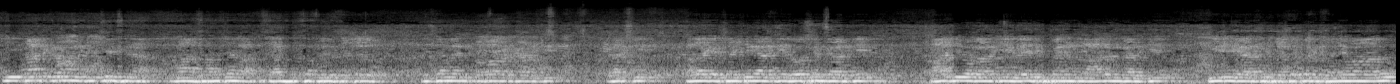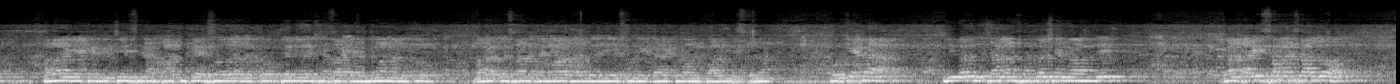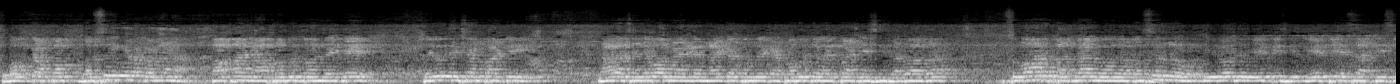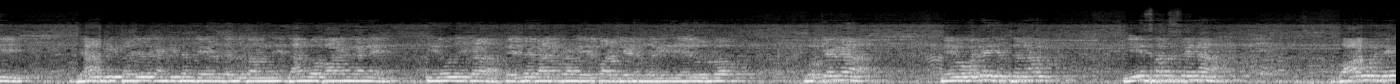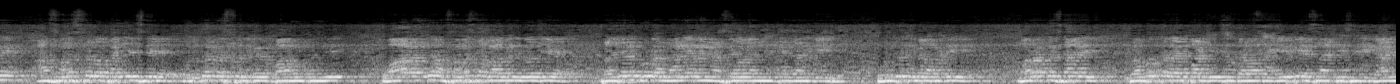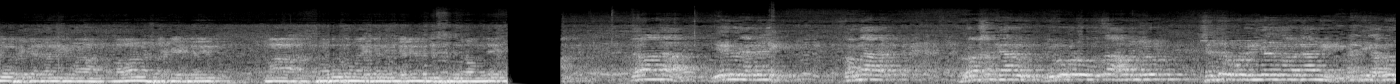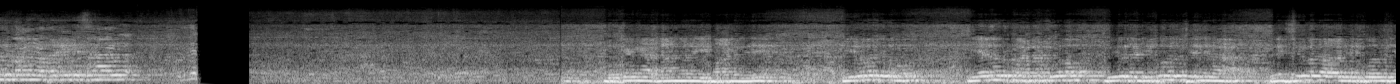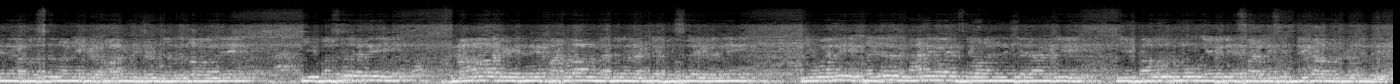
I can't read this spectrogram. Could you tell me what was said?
ఈ కార్యక్రమానికి ఇచ్చేసిన మా సహచర శాసనసభ్యులు పెద్దలు నిజమైన ప్రభాకర్ గారికి గారికి అలాగే శెట్టి గారికి రోషన్ గారికి ఆర్డీఓ గారికి వేదిక పైన ఉన్న ఆలం గారికి ఈడీ గారికి ప్రతి ఒక్కరికి ధన్యవాదాలు. అలాగే ఇక్కడికి చేసిన పాత్రికేయ సోదరులకు తెలుగుదేశం పార్టీ అభిమానులకు మరొకసారి ధన్యవాదాలు తెలియజేసుకుని ఈ కార్యక్రమాన్ని ప్రారంభిస్తున్నాం. ముఖ్యంగా ఈరోజు చాలా సంతోషంగా ఉంది. గత ఐదు సంవత్సరాల్లో ఒక్క బస్సు కూడా కొన్న పాపాన్ని ఆ ప్రభుత్వం అయితే తెలుగుదేశం పార్టీ నారా చంద్రబాబు నాయుడు గారి నాయకత్వంలో ఇక్కడ ప్రభుత్వం ఏర్పాటు చేసిన తర్వాత సుమారు పద్నాలుగు వందల బస్సులను ఈరోజు ఏపీసీ ఏపీఎస్ఆర్టీసీ జాతికి ప్రజలకు అంకితం చేయడం జరుగుతూ ఉంది. దానిలో భాగంగానే ఈరోజు ఇక్కడ పెద్ద కార్యక్రమం ఏర్పాటు చేయడం జరిగింది ఏలూరులో. ముఖ్యంగా మేము ఒకటే చెప్తున్నాం ఏ సంస్థ అయినా బాగుంటే ఆ సంస్థలో పనిచేసే ఉద్యోగస్తులకి బాగుంటుంది. వారందరూ ఆ సంస్థ బాగుంది రోజే ప్రజలకు కూడా నాణ్యమైన సేవలు అందించడానికి ఉంటుంది కాబట్టి మరొకసారి ప్రభుత్వం ఏర్పాటు చేసిన తర్వాత ఏపీఎస్ఆర్టీసీని గాడిలో పెట్టేదానికి మా రవాణా శాఖ అయితే మా ప్రభుత్వం అయితే చర్యలు తీసుకుంటా ఉంది. తర్వాత ఏడు ఎమ్మెల్యే దొంగ రోషన్ గారు యువకుడు ఉత్సాహవంతుడు చంద్రపూడి నియోజకవర్గాన్ని మంచి అభివృద్ధి పరంగా పర్యటిస్తున్నారు ముఖ్యంగా మారింది ఈరోజు ఏలూరు పట్టణంలో వివిధ డిపోలకు చెందిన వెస్ట్ గోదావరి డిపోలకు చెందిన బస్సులన్నీ ఇక్కడ ప్రారంభించడం జరుగుతూ ఉంది. ఈ బస్సులన్నీ గ్రామాలకైతేనే పట్టణాల మధ్యలో నడిచే బస్సులు ఇవన్నీ. ఇవన్నీ ప్రజలకు నాణ్యమైన సేవలు అందించడానికి ఈ ప్రభుత్వము ఏపీఎస్ఆర్టీసీ శ్రీకారం చుట్టింది.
